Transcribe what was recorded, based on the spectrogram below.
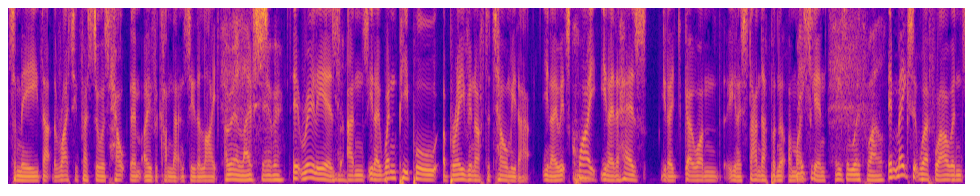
to me that the writing festival has helped them overcome that and see the light. A real lifesaver. It really is. And, you know, when people are brave enough to tell me that, you know, it's quite, you know, the hairs, you know, go on, you know, stand up on, the, on my Makes skin It, makes it worthwhile. it makes it worthwhile and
